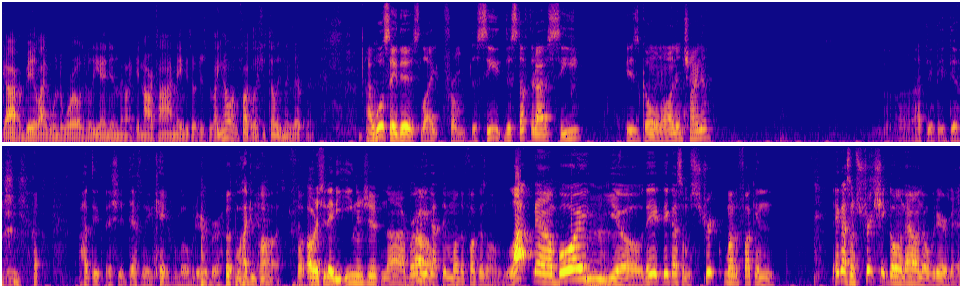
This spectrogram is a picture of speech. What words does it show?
God forbid, like when the world's really ending, like in our time, maybe they'll just be like, you know what, the fuck, let's just tell these niggas everything. I will say this, like from the see the stuff that I see is going on in China. Uh, I think they definitely. I think that shit definitely came from over there, bro. Why'd you pause? Fuck Oh, the shit they be eating and shit. Nah, bro, Oh. they got them motherfuckers on lockdown, boy. Mm. Yo, they they got some strict motherfucking. They got some strict shit going down over there, man.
